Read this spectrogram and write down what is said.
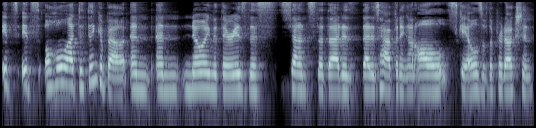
it's it's a whole lot to think about and and knowing that there is this sense that that is that is happening on all scales of the production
